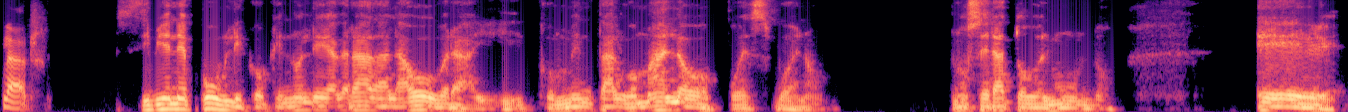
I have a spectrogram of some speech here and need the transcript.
Claro. Si viene público que no le agrada la obra y comenta algo malo, pues bueno, no será todo el mundo. Eh,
